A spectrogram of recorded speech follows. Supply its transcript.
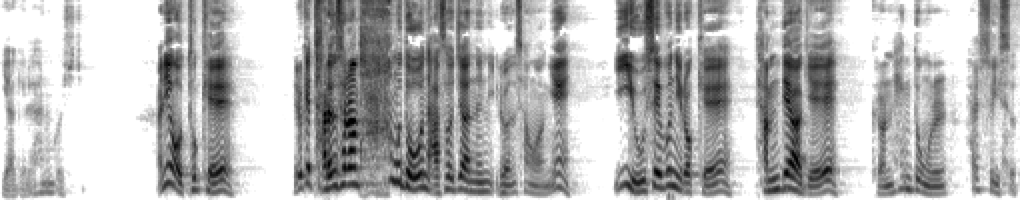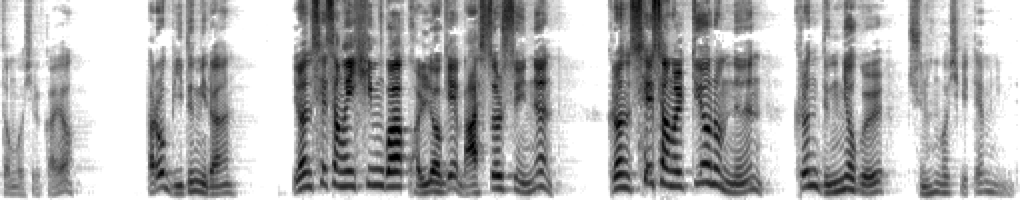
이야기를 하는 것이죠. 아니 어떻게 이렇게 다른 사람 아무도 나서지 않는 이런 상황에 이 요셉은 이렇게 담대하게 그런 행동을 할 수 있었던 것일까요? 바로 믿음이란 이런 세상의 힘과 권력에 맞설 수 있는 그런 세상을 뛰어넘는 그런 능력을 주는 것이기 때문입니다.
